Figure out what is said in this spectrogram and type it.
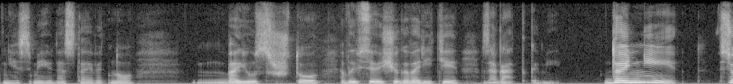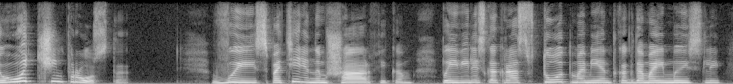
Не смею настаивать, но боюсь, что вы все еще говорите загадками. Да нет, все очень просто. Вы с потерянным шарфиком появились как раз в тот момент, когда мои мысли —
